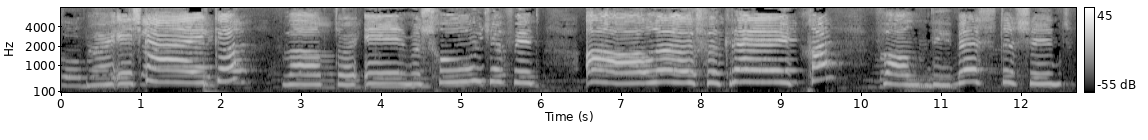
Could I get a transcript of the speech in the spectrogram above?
Maar eens kijken wat er in mijn schoentje vindt. Alles gekregen van die beste Sint.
